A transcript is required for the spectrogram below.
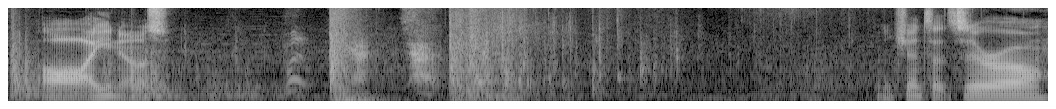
Aw, he knows. Chance at zero.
